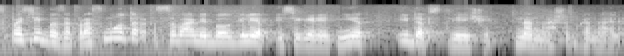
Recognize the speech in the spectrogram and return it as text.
Спасибо за просмотр, с вами был Глеб и сигарет нет, и до встречи на нашем канале.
